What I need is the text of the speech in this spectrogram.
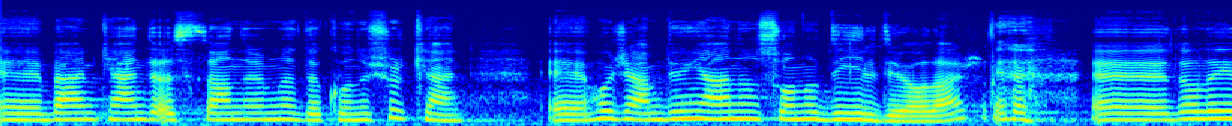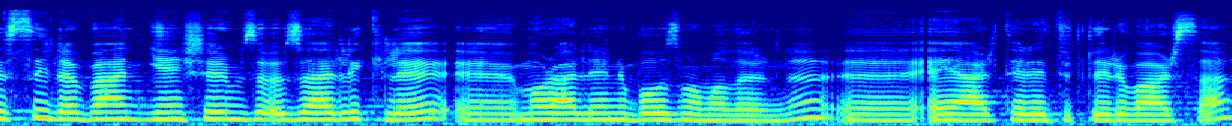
Ben kendi asistanlarımla da konuşurken hocam dünyanın sonu değil diyorlar. Dolayısıyla ben gençlerimize özellikle morallerini bozmamalarını eğer tereddütleri varsa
